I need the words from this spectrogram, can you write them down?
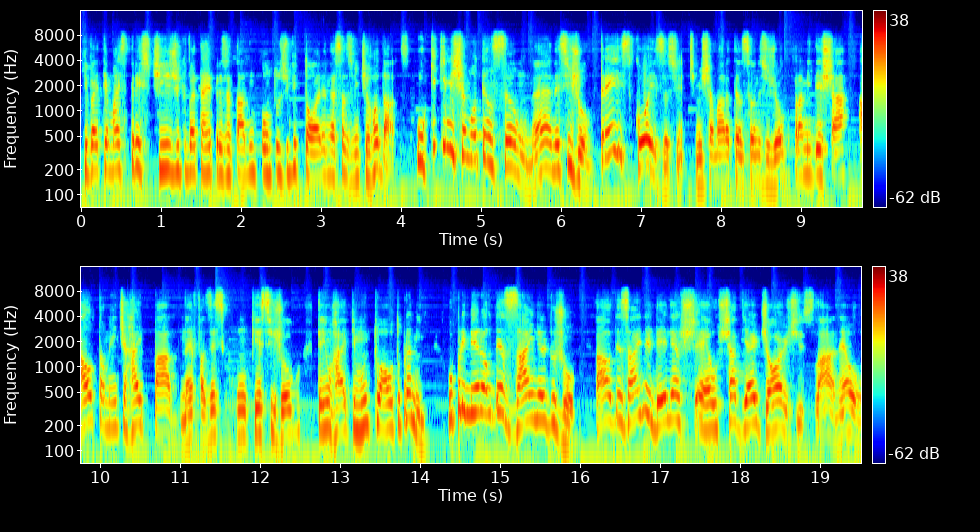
que vai ter mais prestígio, que vai estar representado em pontos de vitória nessas 20 rodadas. O que, que me chamou atenção, né? Né, nesse jogo. Três coisas, gente, me chamaram a atenção nesse jogo para me deixar altamente hypado, né, fazer com que esse jogo tenha um hype muito alto para mim. O primeiro é o designer do jogo. Tá? O designer dele é, é, o Xavier Georges, lá, né? O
